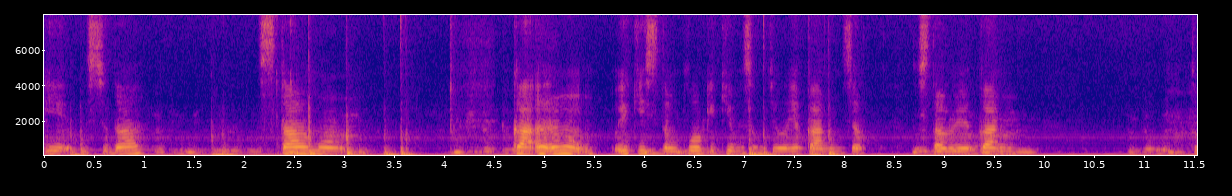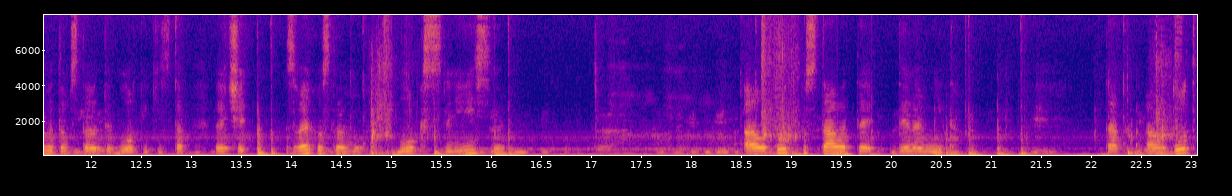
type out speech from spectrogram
і сюди ставимо е, ну, якийсь там блок, який ви захотіли, я камінь взяв. Ставлю я камінь. То ви там ставите блок якийсь. До речі, зверху ставимо блок слізі. А отут поставити динаміт. Так, а отут.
